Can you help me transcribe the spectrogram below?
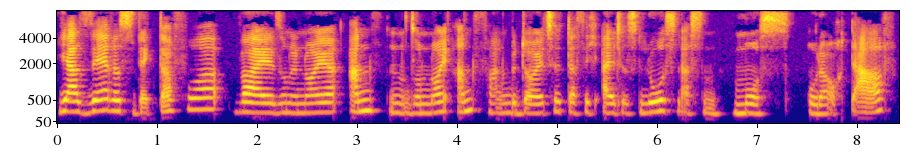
ja sehr Respekt davor, weil so eine neue An so ein Neuanfang bedeutet, dass ich Altes loslassen muss oder auch darf.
